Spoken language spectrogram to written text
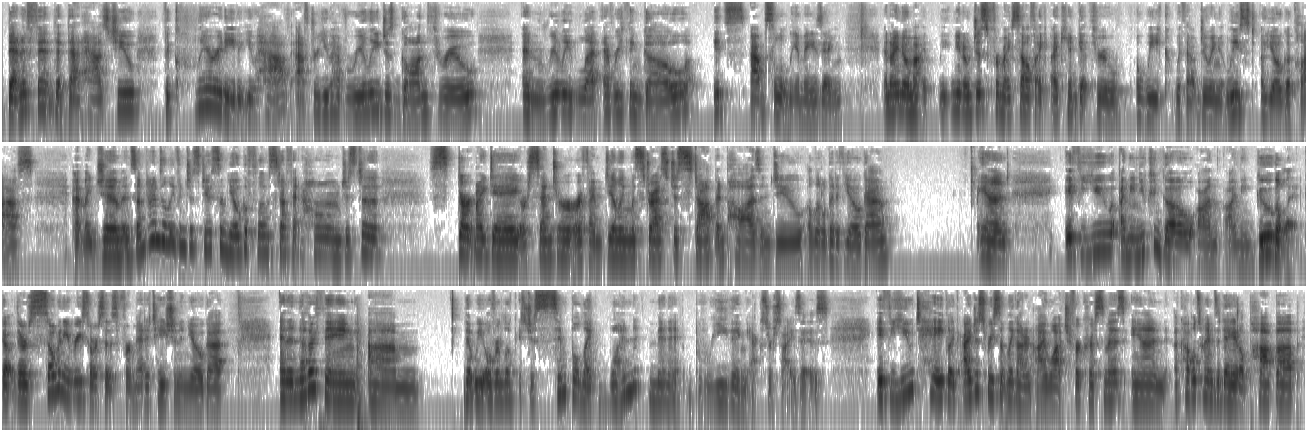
benefit that that has to you, the clarity that you have after you have really just gone through and really let everything go, it's absolutely amazing. And I know my, you know, just for myself, I, I can't get through a week without doing at least a yoga class at my gym. And sometimes I'll even just do some yoga flow stuff at home just to start my day or center, or if I'm dealing with stress, just stop and pause and do a little bit of yoga. And if you, I mean, you can go on, I mean, Google it. Go, there's so many resources for meditation and yoga. And another thing um, that we overlook is just simple, like one minute breathing exercises. If you take, like, I just recently got an iWatch for Christmas, and a couple times a day it'll pop up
